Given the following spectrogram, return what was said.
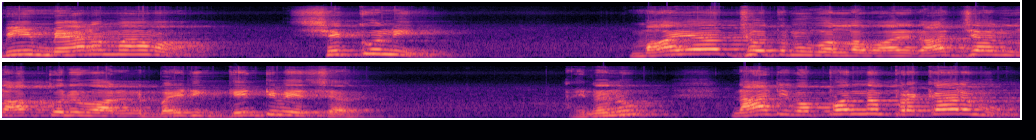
మీ మేనమామ శకుని మాయాజ్యోతము వల్ల వారి రాజ్యాన్ని లాక్కొని వారిని బయటికి గెంటివేశారు అయినను నాటి ఒప్పందం ప్రకారము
